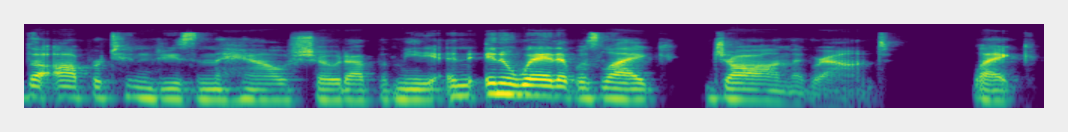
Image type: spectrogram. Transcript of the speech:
the opportunities in the how showed up immediately and in a way that was like jaw on the ground. Like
